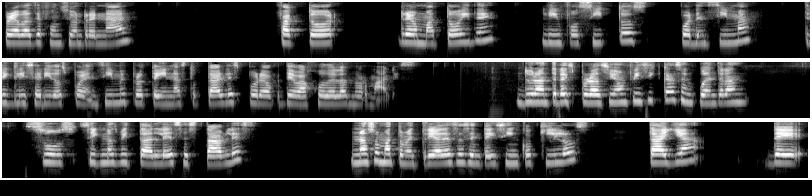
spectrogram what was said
pruebas de función renal, factor reumatoide, linfocitos por encima, triglicéridos por encima y proteínas totales por debajo de las normales. Durante la exploración física se encuentran sus signos vitales estables, una somatometría de 65 kilos, talla de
